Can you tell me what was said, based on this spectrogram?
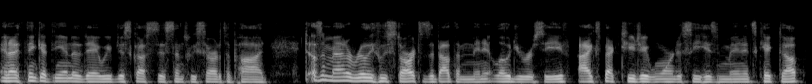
And I think at the end of the day, we've discussed this since we started the pod. It doesn't matter really who starts, it's about the minute load you receive. I expect TJ Warren to see his minutes kicked up.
